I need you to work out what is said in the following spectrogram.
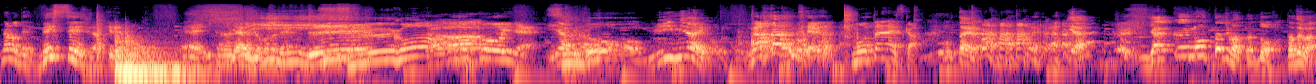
なのでメッセージだけでも、えーいただけるということで。いいいい。すごい。あ行為でい。やもう見見ないよ俺こなんで？もったいないですか？れもったいない。いや逆の立場だったらどう？例えば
